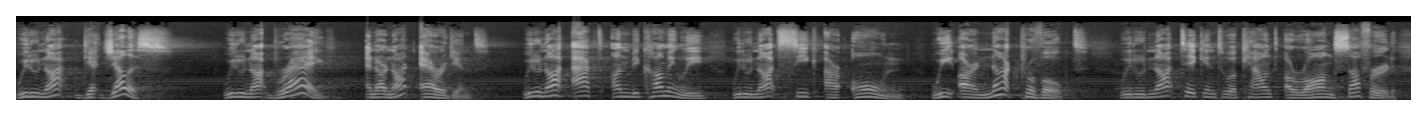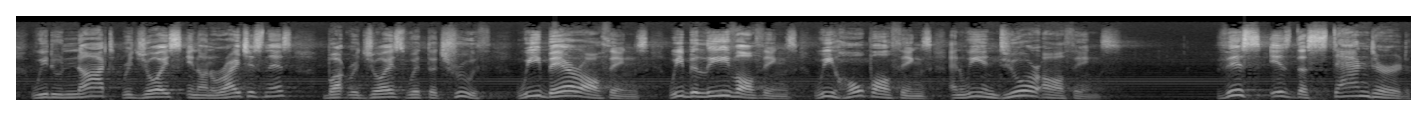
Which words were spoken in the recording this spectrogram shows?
We do not get jealous. We do not brag and are not arrogant. We do not act unbecomingly. We do not seek our own. We are not provoked. We do not take into account a wrong suffered. We do not rejoice in unrighteousness, but rejoice with the truth. We bear all things. We believe all things. We hope all things. And we endure all things. This is the standard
